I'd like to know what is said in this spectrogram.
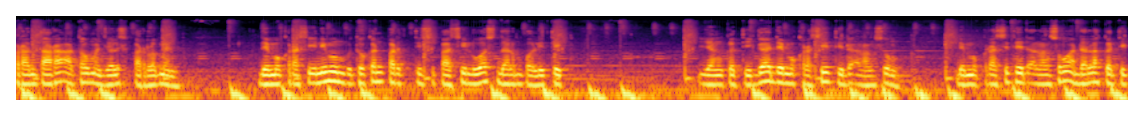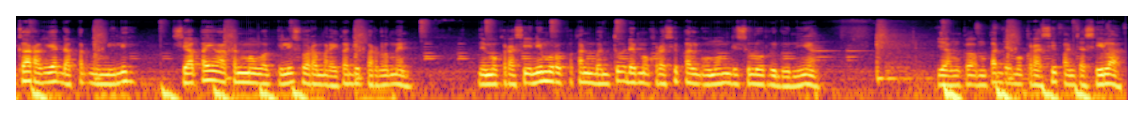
perantara atau majelis parlemen. Demokrasi ini membutuhkan partisipasi luas dalam politik. Yang ketiga, demokrasi tidak langsung. Demokrasi tidak langsung adalah ketika rakyat dapat memilih siapa yang akan mewakili suara mereka di parlemen. Demokrasi ini merupakan bentuk demokrasi paling umum di seluruh dunia. Yang keempat, demokrasi Pancasila.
